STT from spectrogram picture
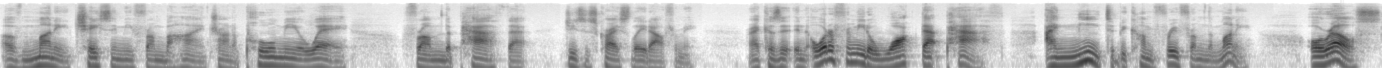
of money chasing me from behind, trying to pull me away from the path that Jesus Christ laid out for me? Right? Because in order for me to walk that path, I need to become free from the money, or else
